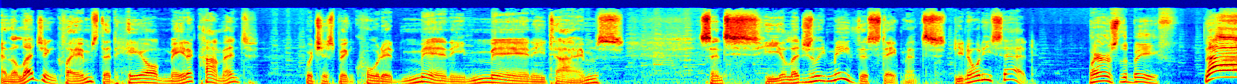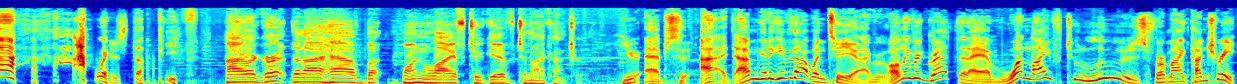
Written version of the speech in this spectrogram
And the legend claims that Hale made a comment, which has been quoted many, many times since he allegedly made this statement. Do you know what he said? Where's the beef? Ah! Where's the beef? I regret that I have but one life to give to my country. You're absolutely. I'm going to give that one to you. I only regret that I have one life to lose for my country.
